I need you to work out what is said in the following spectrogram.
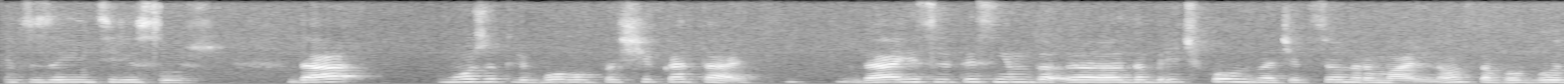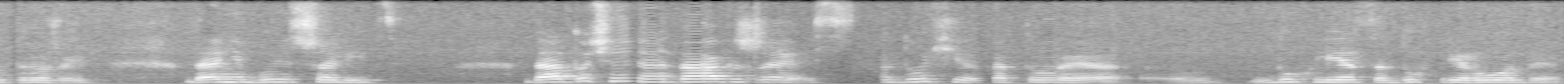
как заинтересуешь, да, может любого пощекотать, да, если ты с ним э, добрячком, значит, все нормально, он с тобой будет дружить, да, не будет шалить. Да, точно так же духи, которые, э, дух леса, дух природы,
